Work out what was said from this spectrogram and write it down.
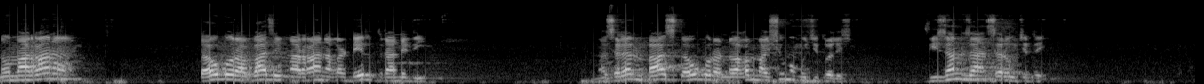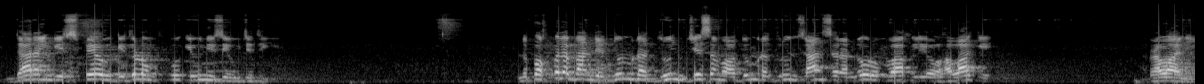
نو مارغانو دا وګوره بعضې مارغان هغه ډېر درانه دي مثلا باز ته وګوره نو هغه ماشوم هم اوچتولی شي بیزم ځان سره اوچتوي دارنګې سپی او ګیدړ هم پښو کې ونیسي اوچتېږي نو په خپل باندې دومره درون جسم او دومره درون ځان سره نورم واخلي او هوا کې رواني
